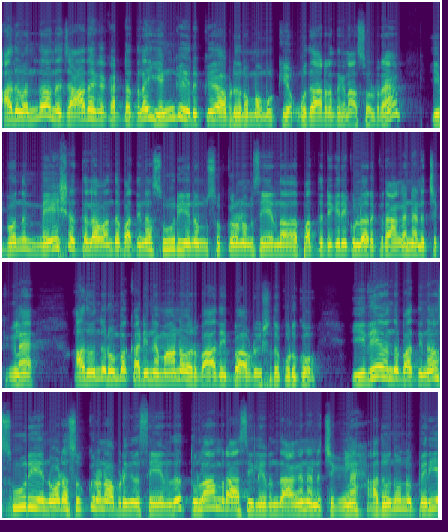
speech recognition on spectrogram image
அது வந்து அந்த ஜாதக கட்டத்தில் எங்கே இருக்குது அப்படின்னு ரொம்ப முக்கியம். உதாரணத்துக்கு நான் சொல்கிறேன் இப்போ வந்து மேஷத்தில் வந்து பார்த்திங்கன்னா சூரியனும் சுக்கரனும் சேர்ந்து அந்த பத்து டிகிரிக்குள்ளே இருக்கிறாங்கன்னு நினச்சிக்கோங்களேன். அது வந்து ரொம்ப கடினமான ஒரு பாதிப்பு அப்படி விஷயத்த கொடுக்கும். இதே வந்து பார்த்திங்கன்னா சூரியனோட சுக்கரன் அப்படிங்கிறது சேர்ந்து துலாம் ராசியில் இருந்தாங்கன்னு நினச்சிக்கோங்களேன். அது வந்து ஒன்றும் பெரிய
